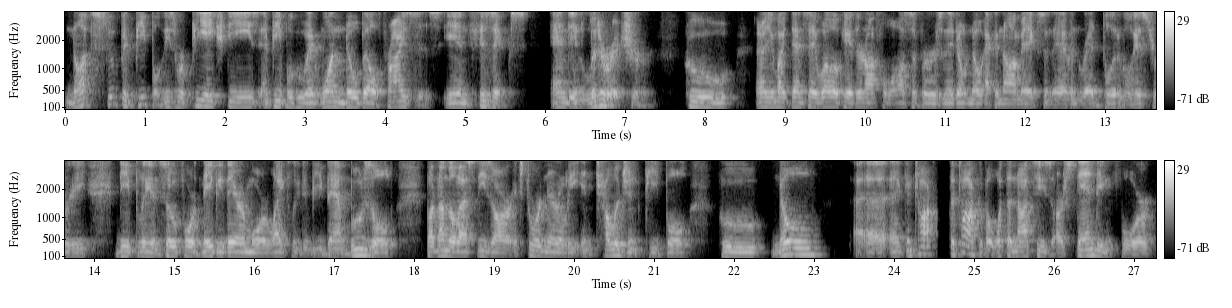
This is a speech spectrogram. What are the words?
not stupid people. These were PhDs and people who had won Nobel Prizes in physics and in literature who and you might then say, well, okay, they're not philosophers and they don't know economics and they haven't read political history deeply and so forth. Maybe they're more likely to be bamboozled. But nonetheless, these are extraordinarily intelligent people who know uh, uh, and can talk the talk about what the Nazis are standing for,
